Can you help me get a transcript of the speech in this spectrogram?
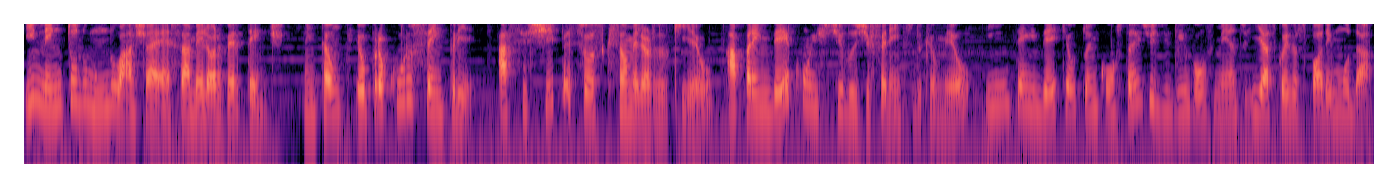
e nem todo mundo acha essa a melhor vertente. Então, eu procuro sempre assistir pessoas que são melhores do que eu, aprender com estilos diferentes do que o meu e entender que eu tô em constante desenvolvimento e as coisas podem mudar.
